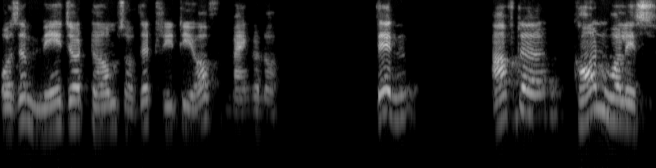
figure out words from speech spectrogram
was a major terms of the Treaty of Mangalore. Then after Cornwallis,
